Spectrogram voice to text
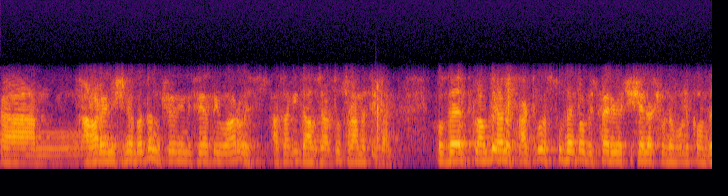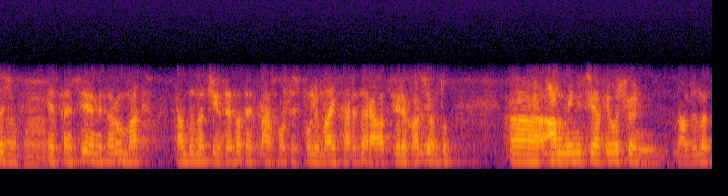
აღარ ენიშნება და ჩვენი ინიციატივაა რომ ეს ასაკი გავზარდო 18-დან 21 წლამდე ანუ ფაქტობრივად სტუდენტობის პერიოდში შენარჩუნებული კონდეს ეს პენსია იმიტომ რომ მათ ნამდვილად ჭირდებათ ეს ტრანსპორტის ფული მაინც არის და რაღაც ფერი ხარჯი ანუ ამ ინიციატივას ჩვენ ნამდვილად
